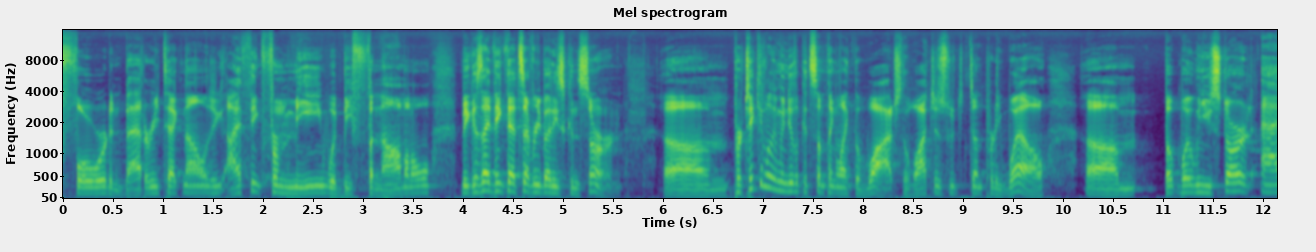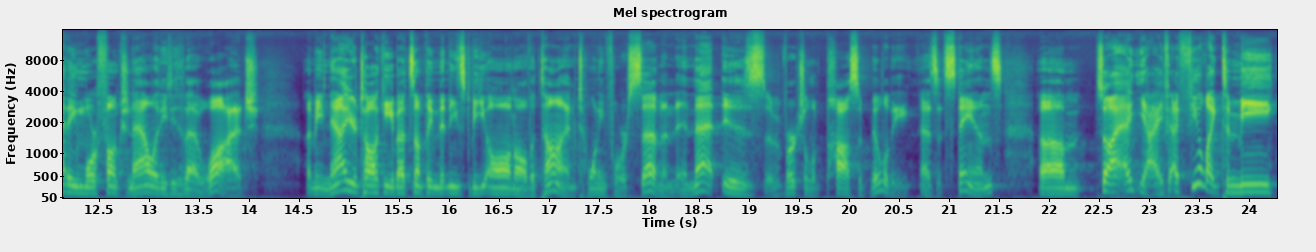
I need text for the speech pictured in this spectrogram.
forward in battery technology, I think for me would be phenomenal because I think that's everybody's concern. Um, particularly when you look at something like the watch. The watch has done pretty well, um, but when you start adding more functionality to that watch, I mean, now you're talking about something that needs to be on all the time, 24 7, and that is a virtual impossibility as it stands. Um, so, I, yeah, I, I feel like to me,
